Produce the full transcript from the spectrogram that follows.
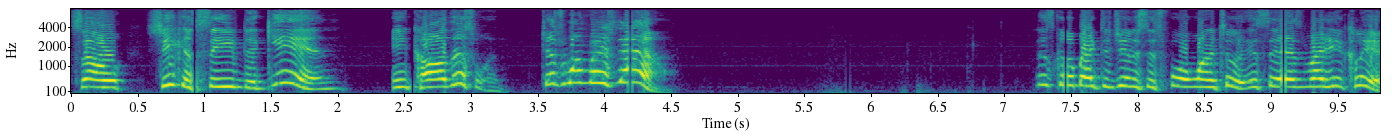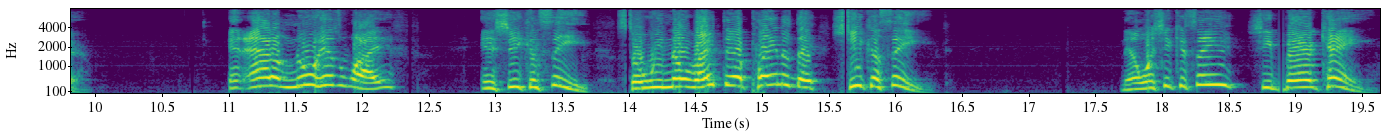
So she conceived again and called this one. Just one verse down. Let's go back to Genesis 4 1 and 2. It says right here clear. And Adam knew his wife, and she conceived. So we know right there, plain as day, she conceived. Now, when she conceived, she bare Cain.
